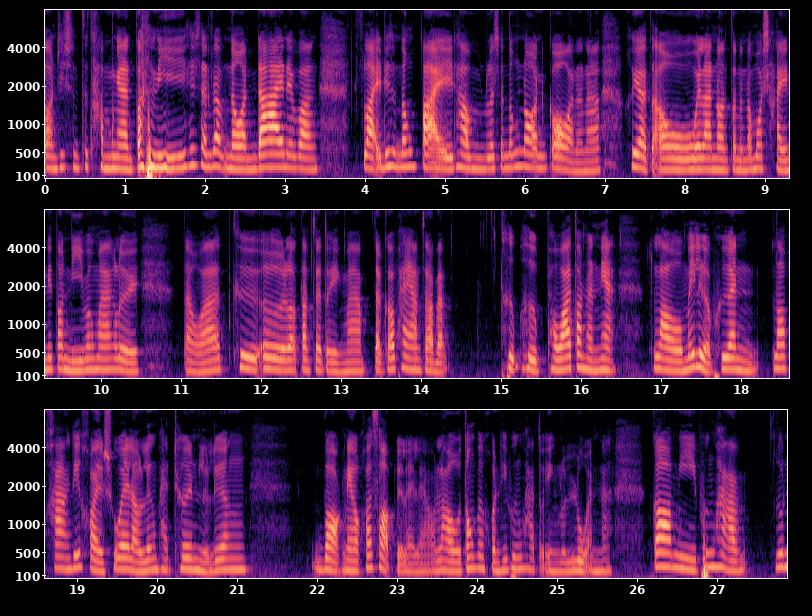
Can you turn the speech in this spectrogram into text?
ตอนที่ฉันจะทำงานตอนนี้ ให้ฉันแบบนอนได้ในบางไฟล์ที่ฉันต้องไปทำแล้วฉันต้องนอนก่อนนะนะคืออยากจะเอาเวลานอนตอนนั้นมาใช้ในตอนนี้มากๆเลย แต่ว่าคือเออเราตามใจตัวเองมาก แต่ก็พยายามจะแบบฮึบๆเพราะว่าตอนนั้นเนี่ย เราไม่เหลือเพื่อนรอบข้างที่คอยช่วยเราเรื่องแพทเทิร์นหรือเรื่องบอกแนวข้อสอบหรืออะไรแล้ว เราต้องเป็นคนที่พึ่งพาตัวเองล้วนๆนะก็มีพึ่งพารุ่น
